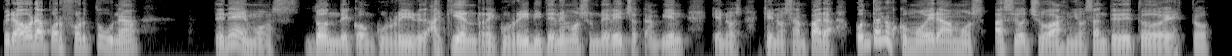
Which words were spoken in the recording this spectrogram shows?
pero ahora por fortuna tenemos dónde concurrir, a quién recurrir y tenemos un derecho también que nos, que nos ampara. Contanos cómo éramos hace ocho años antes de todo esto,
